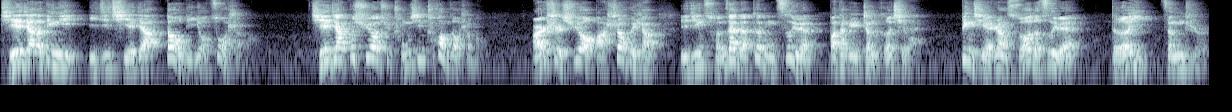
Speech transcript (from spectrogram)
企业家的定义以及企业家到底要做什么。企业家不需要去重新创造什么而是需要把社会上已经存在的各种资源把它给整合起来并且让所有的资源得以增值。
